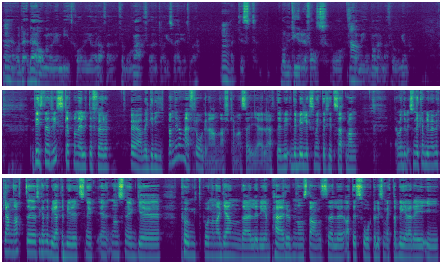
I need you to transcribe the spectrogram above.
Mm. Eh, och där, där har man nog en bit kvar att göra för, för många företag i Sverige tror jag. Mm. Faktiskt. Vad betyder det för oss och hur kan vi jobba med de här frågorna? Finns det en risk att man är lite för övergripande i de här frågorna annars kan man säga? Eller att det, blir- det blir liksom inte riktigt så att man som det kan bli med mycket annat, eh, så kan det bli att det blir ett snygg, eh, någon snygg eh, punkt på någon agenda eller i en perm någonstans, eller att det är svårt att liksom etablera det i,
